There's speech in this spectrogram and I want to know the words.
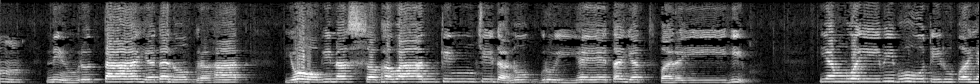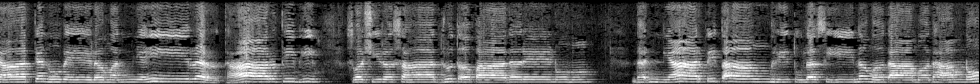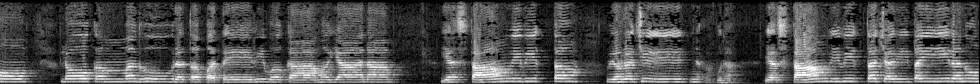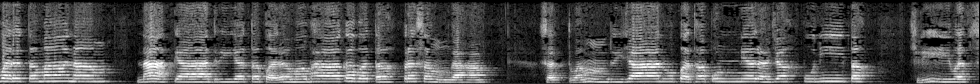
निवृत्ता यदनुग्रहात् योगिनः स भवान् किञ्चिदनुगृह्येत यत्परैः यम् वै विभूतिरुपयात्यनुवेलमन्यैरर्थार्थिभिः स्वशिरसा धृतपादरेणुः धन्यार्पिताङ्घ्रितुलसी नमदामधाम्नो लोकम् मधुव्रतपतेरिव कामयानाम् यस्ताम् विविक्तम् पुनः। यस्ताम् विविक्तचरितैरनुवर्तमानाम् नात्याद्रियत परमभागवतः प्रसङ्गः स त्वम् द्विजानुपथ पुण्यरजः पुनीतः श्रीवत्स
